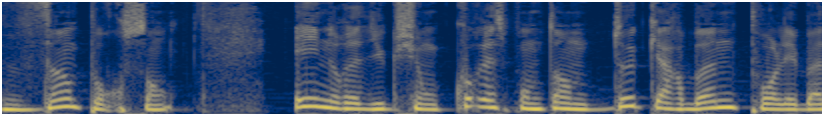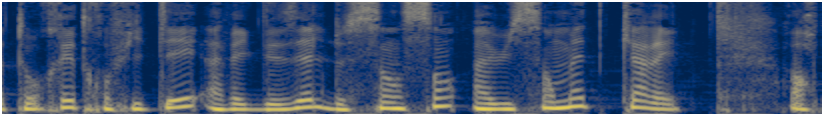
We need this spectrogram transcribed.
de 20% et une réduction correspondante de carbone pour les bateaux rétrofités avec des ailes de 500 à 800 mètres carrés. Alors,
